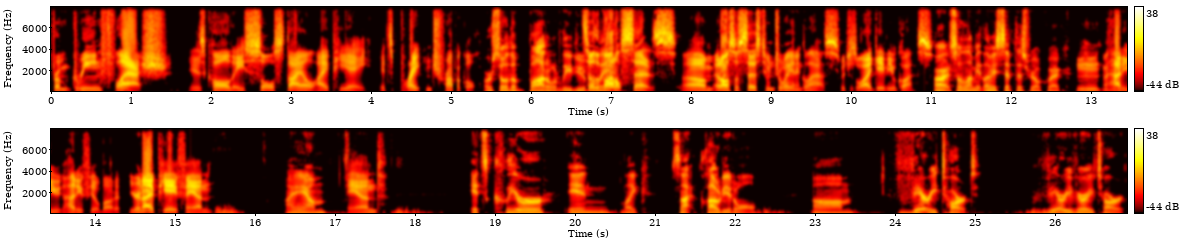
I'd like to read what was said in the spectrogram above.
from Green Flash. It is called a Soul Style IPA. It's bright and tropical. Or so the bottle would lead you to So the bottle says. Um, it also says to enjoy in a glass, which is why I gave you a glass. All right, so let me let me sip this real quick. hmm How do you how do you feel about it? You're an IPA fan, I am. and It's clearer in like it's not cloudy at all. Um, very tart, very very tart.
